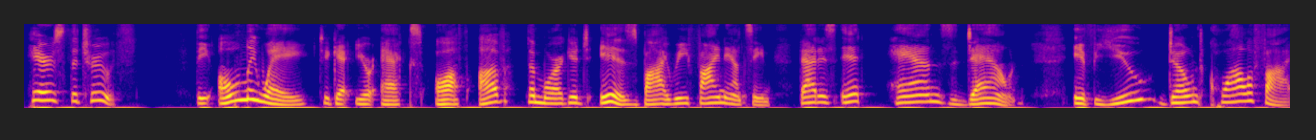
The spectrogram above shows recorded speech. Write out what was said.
Here's the truth. The only way to get your ex off of the mortgage is by refinancing. That is it, hands down. If you don't qualify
